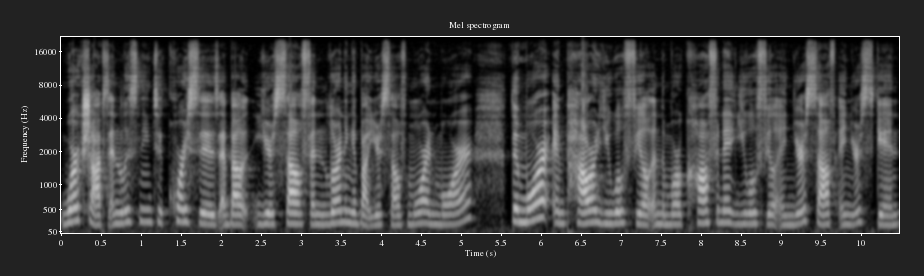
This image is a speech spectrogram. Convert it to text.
workshops and listening to courses about yourself and learning about yourself more and more, the more empowered you will feel and the more confident you will feel in yourself and your skin,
